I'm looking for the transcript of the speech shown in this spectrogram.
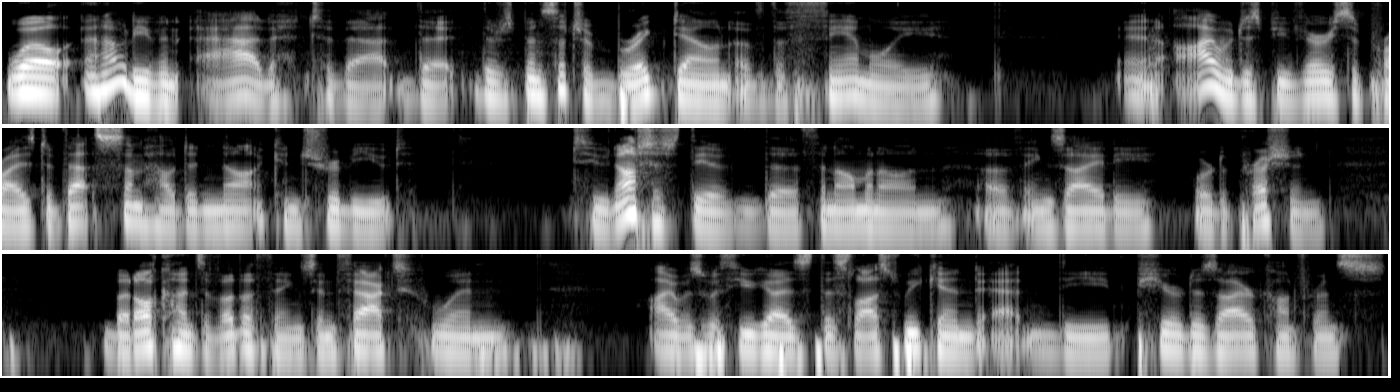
Well, and I would even add to that that there's been such a breakdown of the family, and I would just be very surprised if that somehow did not contribute to not just the the phenomenon of anxiety or depression, but all kinds of other things. In fact, when I was with you guys this last weekend at the Pure Desire conference,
